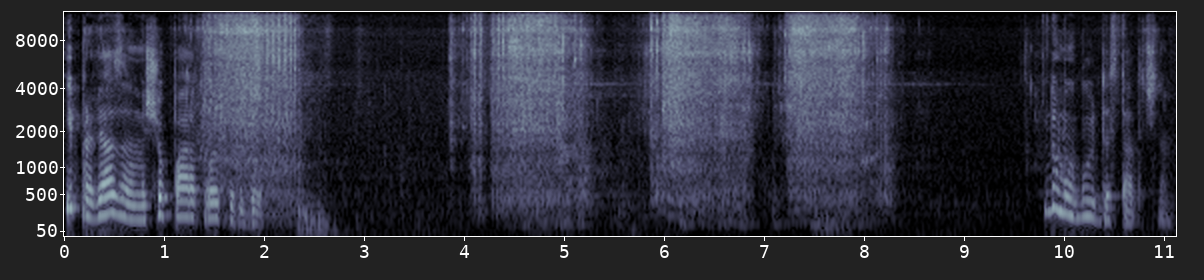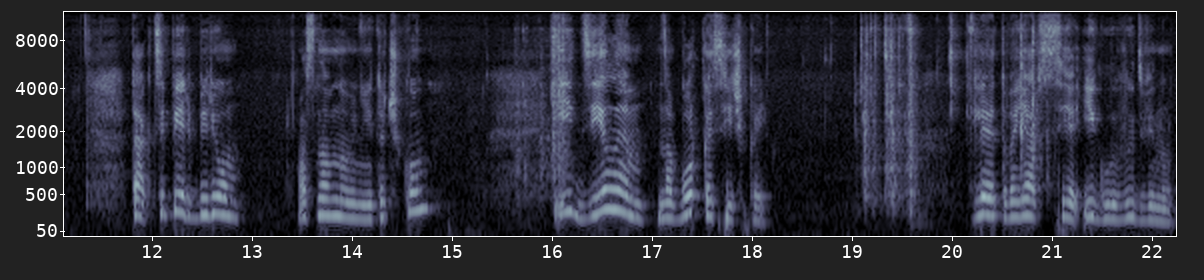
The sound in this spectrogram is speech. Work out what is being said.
и провязываем еще пару-тройку рядов. Думаю, будет достаточно. Так, теперь берем основную ниточку и делаем набор косичкой. Для этого я все иглы выдвину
